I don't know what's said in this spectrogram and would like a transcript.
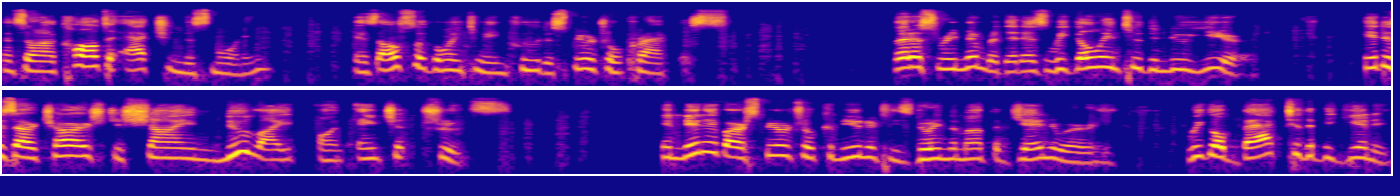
And so our call to action this morning is also going to include a spiritual practice. Let us remember that as we go into the new year, it is our charge to shine new light on ancient truths in many of our spiritual communities during the month of January, we go back to the beginning,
